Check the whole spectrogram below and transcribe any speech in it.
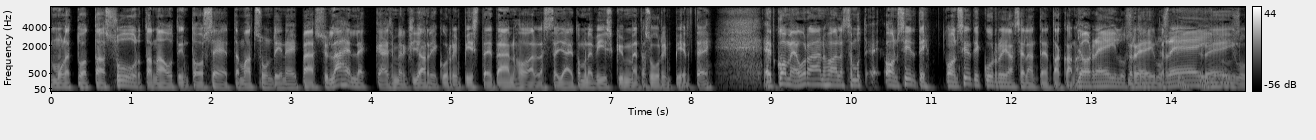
Mulle tuottaa suurta nautintoa se, että Mats Sundin ei päässyt lähellekään esimerkiksi Jari Kurrin pisteitä NHL. jäi tuommoinen 50 suurin piirtein. Et komea ura NHL, mutta on silti, on silti kurria selänteen takana. Joo, reilusti. Reilusti, reilusti. reilusti.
